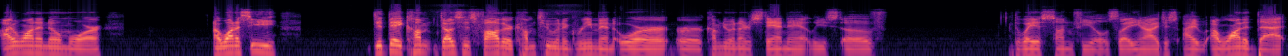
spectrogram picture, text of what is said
I want to know more. I want to see. Did they come? Does his father come to an agreement or or come to an understanding at least of the way his son feels? Like you know, I just I I wanted that.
